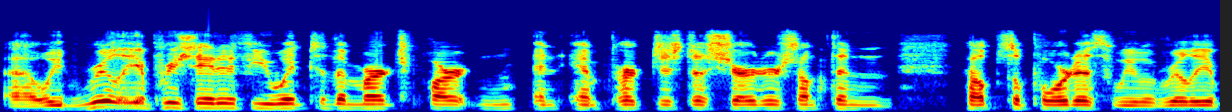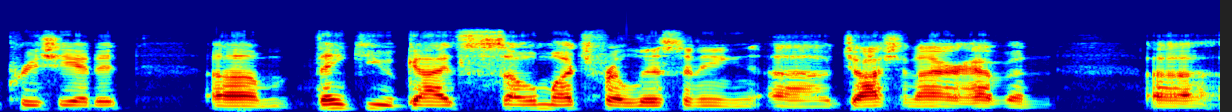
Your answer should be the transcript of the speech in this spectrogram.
uh, we'd really appreciate it if you went to the merch part and, and, and purchased a shirt or something, help support us. We would really appreciate it. Um, thank you guys so much for listening. Uh, Josh and I are having uh,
